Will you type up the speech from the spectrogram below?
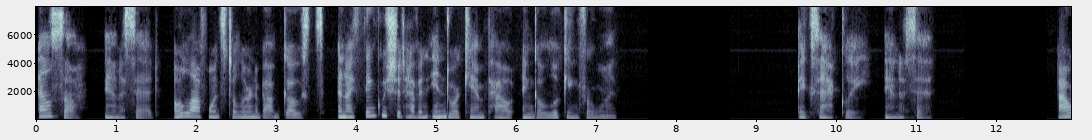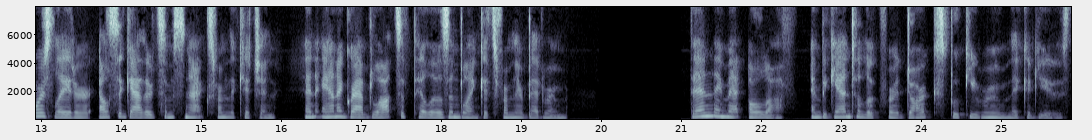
Elsa, Anna said, Olaf wants to learn about ghosts, and I think we should have an indoor camp out and go looking for one. Exactly, Anna said. Hours later, Elsa gathered some snacks from the kitchen and Anna grabbed lots of pillows and blankets from their bedroom. Then they met Olaf and began to look for a dark, spooky room they could use.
